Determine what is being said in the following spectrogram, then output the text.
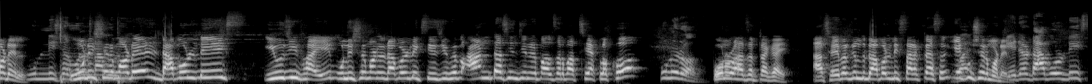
মডেল উনিশের উনিশের মডেল ডাবল ডিক্স ইউজি ফাইভ উনিশের মডেল ডাবল ডিক্স ইউজি ফাইভ আন্টাস ইঞ্জিনের পালসার পাচ্ছে এক লক্ষ পনেরো হাজার। পনেরো হাজার টাকায়। আচ্ছা এবার কিন্তু ডাবল ডিস্ক আরেকটা আছে 21 এর মডেল এটা ডাবল ডিস্ক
